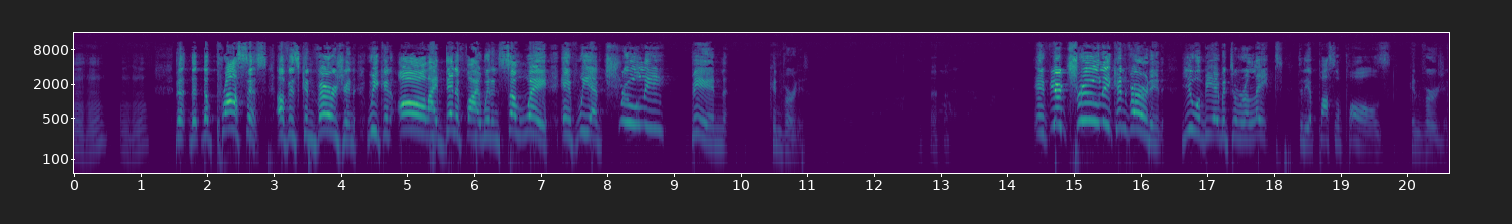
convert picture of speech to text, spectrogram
Mm-hmm, mm-hmm. The, the, the process of his conversion we can all identify with in some way if we have truly been converted. if you're truly converted, you will be able to relate to the Apostle Paul's conversion.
